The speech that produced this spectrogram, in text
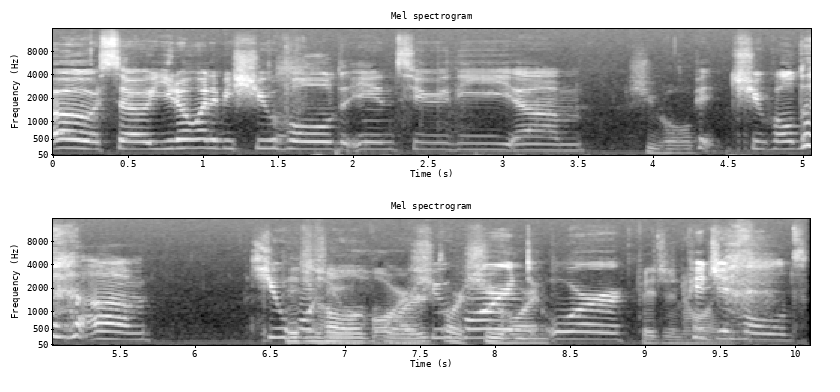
oh, so you don't want to be shoeholed into the um, Shoehold. pi- shoehold, um, shoehorn, Pigeonholed or, or shoehorned shoehorned. or pigeonhole. pigeonholed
